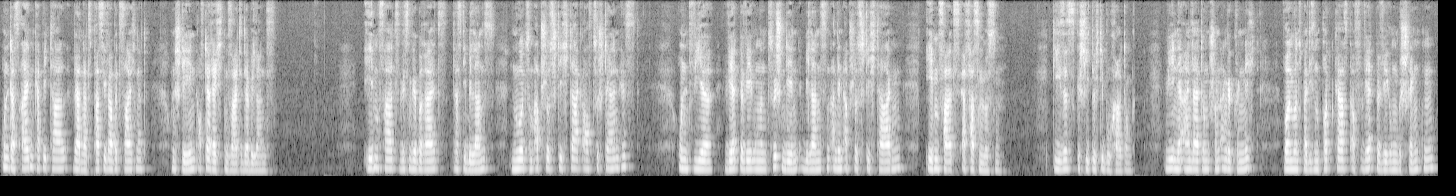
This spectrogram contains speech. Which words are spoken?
und das Eigenkapital werden als Passiva bezeichnet und stehen auf der rechten Seite der Bilanz. Ebenfalls wissen wir bereits, dass die Bilanz nur zum Abschlussstichtag aufzustellen ist und wir Wertbewegungen zwischen den Bilanzen an den Abschlussstichtagen ebenfalls erfassen müssen. Dieses geschieht durch die Buchhaltung. Wie in der Einleitung schon angekündigt, wollen wir uns bei diesem Podcast auf Wertbewegungen beschränken,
